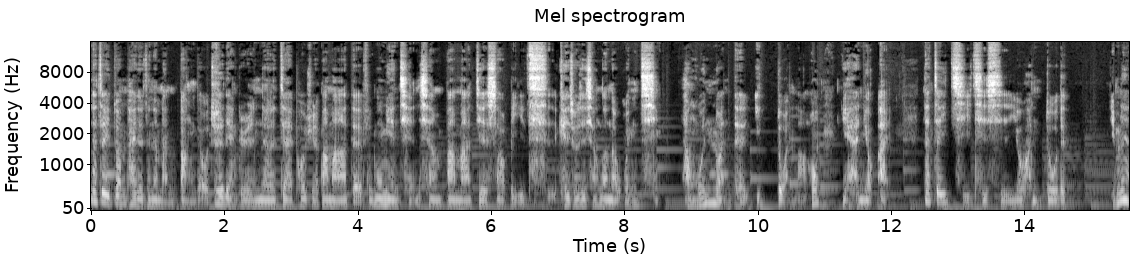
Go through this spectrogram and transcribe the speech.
那这一段拍的真的蛮棒的哦，就是两个人呢在 po 的爸妈的坟墓面前向爸妈介绍彼此，可以说是相当的温情、很温暖的一段啦哦，也很有爱。那这一集其实有很多的，也没有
